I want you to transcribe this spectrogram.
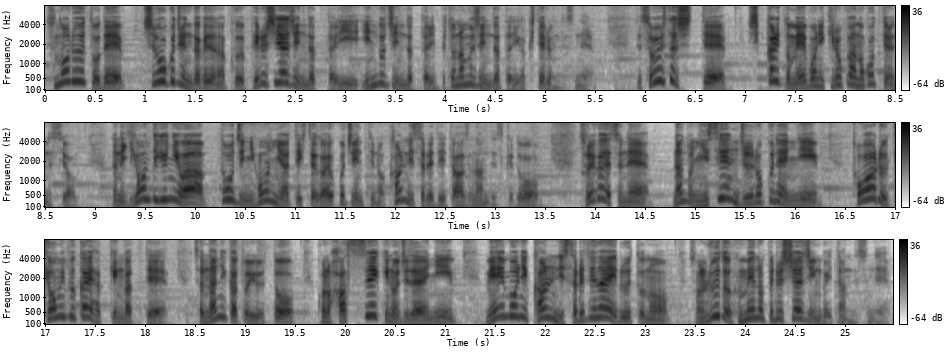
そのルートで中国人だけでなくペルシア人だったりインド人だったりベトナム人だったりが来てるんですね。でそういう人たちってしっかりと名簿に記録が残ってるんですよ。なので基本的には当時日本にやってきた外国人っていうのは管理されていたはずなんですけどそれがですねなんと2016年にとある興味深い発見があってさあ何かというとこの8世紀の時代に名簿に管理されてないルートのそのルート不明のペルシア人がいたんですね。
